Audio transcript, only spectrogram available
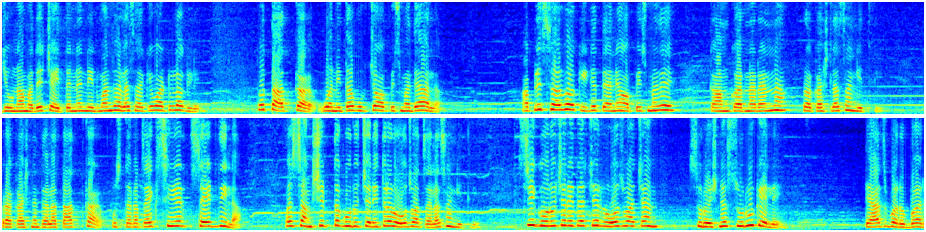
जीवनामध्ये चैतन्य निर्माण झाल्यासारखे वाटू लागले. तो तात्काळ वनिता बुकच्या ऑफिसमध्ये आला. आपली सर्व हकीकत त्याने ऑफिसमध्ये काम करणाऱ्यांना प्रकाशला सांगितली. प्रकाशने त्याला तात्काळ पुस्तकाचा एक सीट सेट दिला व संक्षिप्त गुरुचरित्र रोज वाचायला सांगितले. श्री गुरुचरित्राचे रोज वाचन सुरेशने सुरू केले. त्याचबरोबर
